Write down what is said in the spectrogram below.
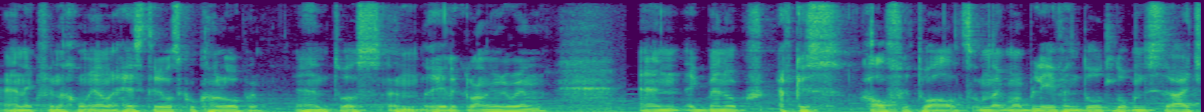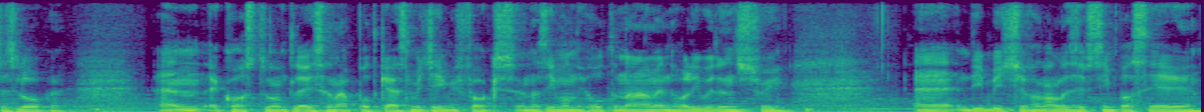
En ik vind dat gewoon jammer. Gisteren was ik ook gaan lopen en het was een redelijk langere win. En ik ben ook even half verdwaald, omdat ik maar bleef in doodlopende straatjes lopen. En ik was toen aan het luisteren naar een podcast met Jamie Foxx. En dat is een van de grote namen in de Hollywood industry. En die een beetje van alles heeft zien passeren.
